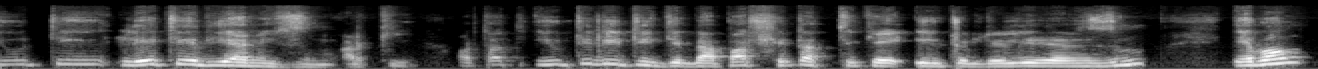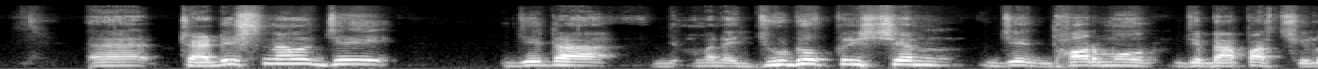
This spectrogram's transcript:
ইউটিলিটেরিয়ানিজম আর কি, অর্থাৎ ইউটিলিটি যে ব্যাপার, সেটার থেকে ইউটিলিটেরিয়ানিজম এবং ট্র্যাডিশনাল যে, যেটা মানে জুডো ক্রিশ্চিয়ান যে ধর্ম, যে ব্যাপার ছিল,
